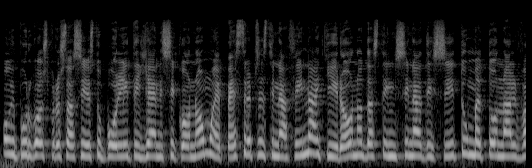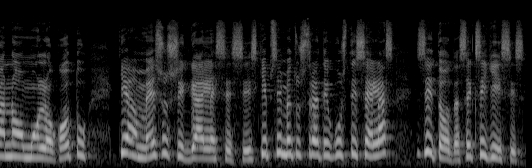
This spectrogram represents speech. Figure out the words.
Ο Υπουργός Προστασίας του Πολίτη Γιάννης Οικονόμου επέστρεψε στην Αθήνα, ακυρώνοντας την συνάντησή του με τον Αλβανό ομολογό του και αμέσως συγκάλεσε σύσκεψη με τους στρατηγούς της Ελλάς, ζητώντας εξηγήσεις.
